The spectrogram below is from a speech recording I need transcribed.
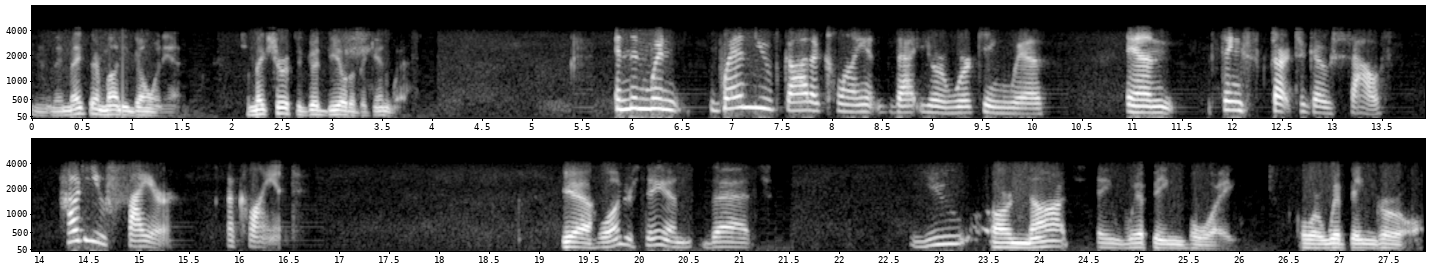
You know, they make their money going in. So make sure it's a good deal to begin with. And then when when you've got a client that you're working with and things start to go south, how do you fire a client? Yeah, well, understand that you are not a whipping boy or whipping girl,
